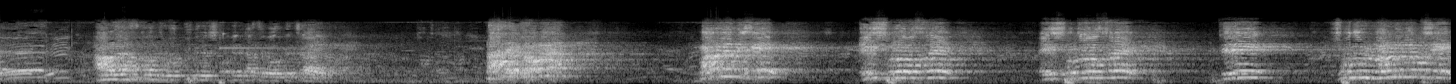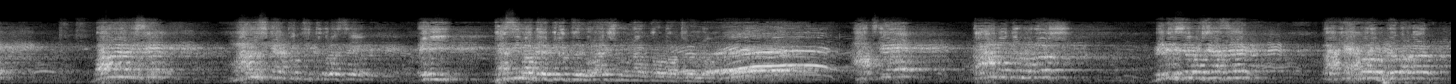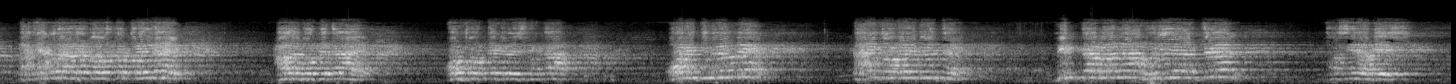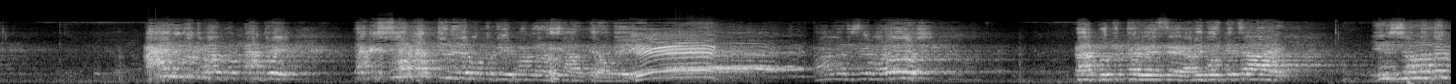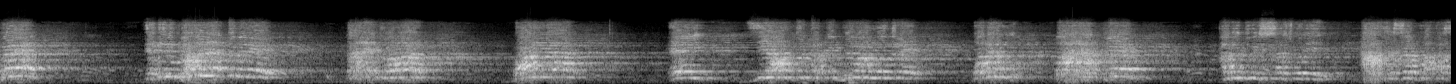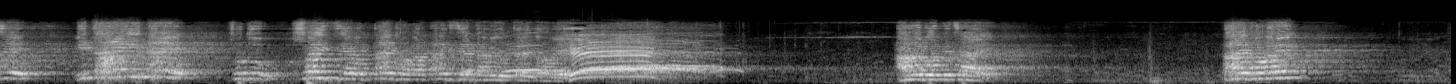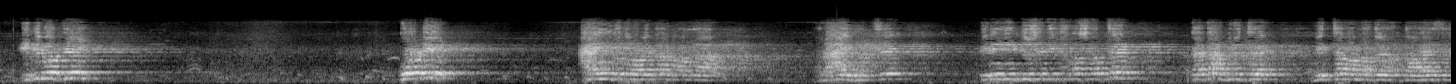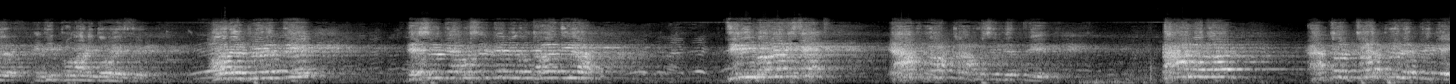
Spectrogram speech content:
আমরা আজকাল যুবকদের সরকারের কাছে বলতে চাই। বাংলাদেশে এই ষোলো বছরে, এই সতেরো বছরে তিনি সুদূর লন্ডনে বসে বাংলাদেশে মানুষকে একত্রিত করেছে এই ফ্যাসিবাদের বিরুদ্ধে লড়াই সংগ্রাম করবার জন্য আজকে তার মতো মানুষ বিদেশে বসে আছেন তাকে এখনও ফেরত আনার তাকে এখনও আনার ব্যবস্থা করে নাই আমরা বলতে চাই অন্তর্বর্তীকালীন সরকার অনেক বিলম্বে তাই জবাবের বিরুদ্ধে মিথ্যা মামলা হুলিয়ে জেল ফাঁসির আদেশ আইনগত ভাবে প্রত্যাহার করে তাকে সর্বোচ্চ নিরাপত্তা দিয়ে বাংলাদেশে আনতে হবে বাংলাদেশের মানুষ তার প্রতীক্ষা রয়েছে আমি বলতে চাই ইনশাল্লাহ দেখবেন যেদিন বাংলা তুমি তারেক রহমান বাংলা এই যে আন্তর্জাতিক বিমানবন্দরে প্রধান আমি তো বিশ্বাস করি আকাশের বাতাসে ইতারে ইতারে শুধু শহীদ জিয়া এবং তারেক রহমান তারেক জিয়ার নামে উত্তারিত হবে। আমরা বলতে চাই তারেক রহমানের ইতিমধ্যে কোর্টে আইনগতভাবে তার মামলা রায় হচ্ছে। তিনি নির্দোষী খালাস হচ্ছেন তার বিরুদ্ধে মিথ্যা মামলা দেওয়া হয়েছিল, এটি প্রমাণিত হয়েছে। আমাদের নেত্রী দেশের দেশের দেবী খালেদা জিয়া, যিনি বাংলাদেশের একমাত্র হোসেন নেত্রী, তার মতো একজন জনপ্রিয় নেত্রীকে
